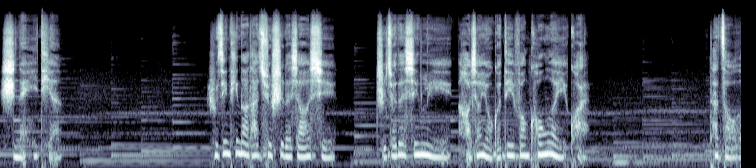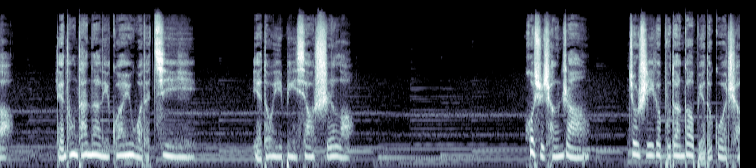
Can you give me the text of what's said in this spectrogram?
是哪一天。如今听到他去世的消息，只觉得心里好像有个地方空了一块。他走了。连同他那里关于我的记忆，也都一并消失了。或许成长，就是一个不断告别的过程。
